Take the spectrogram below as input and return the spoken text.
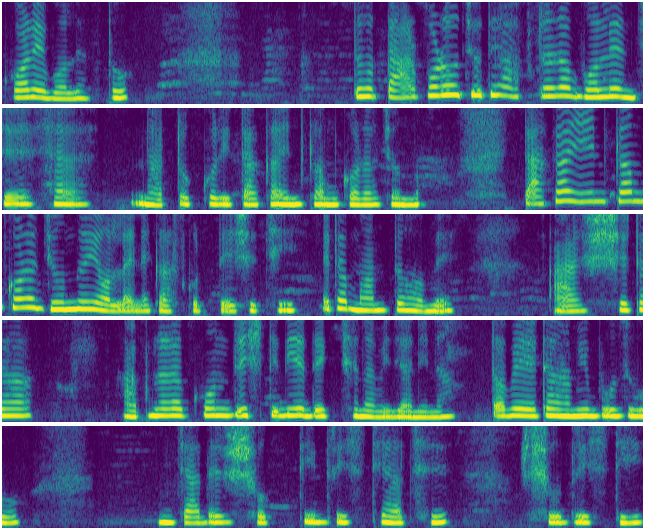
করে বলেন তো? তো তারপরেও যদি আপনারা বলেন যে হ্যাঁ নাটক করি, টাকা ইনকাম করার জন্য। টাকা ইনকাম করার জন্যই অনলাইনে কাজ করতে এসেছি, এটা মানতে হবে। আর সেটা আপনারা কোন দৃষ্টি দিয়ে দেখছেন আমি জানি না। তবে এটা আমি বুঝব, যাদের শক্তি দৃষ্টি আছে, সুদৃষ্টি,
